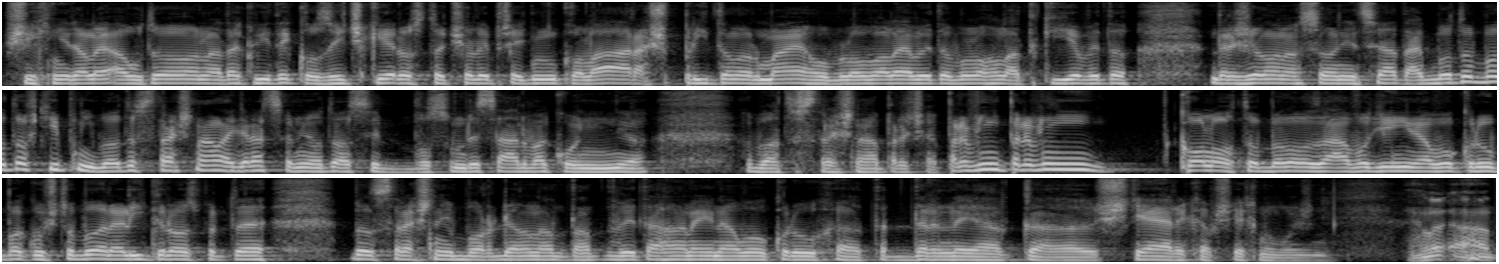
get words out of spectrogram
všichni dali auto na takové ty kozičky, roztočili přední kola a rašplí to normálně hoblovali, aby to bylo hladký, aby to drželo na silnici a tak. Bylo to, bylo to vtipný, bylo to strašná legrace, mělo to asi 82 koní a, a byla to strašná prča. První, první kolo, to bylo závodění na okruhu, pak už to byl rally cross, protože byl strašný bordel nad, nad vytahaný na okruh a drny a, a štěrk a všechno možné. Hele, a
